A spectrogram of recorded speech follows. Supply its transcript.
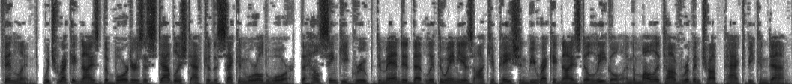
Finland, which recognized the borders established after the Second World War, the Helsinki Group demanded that Lithuania's occupation be recognized illegal and the Molotov–Ribbentrop Pact be condemned.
